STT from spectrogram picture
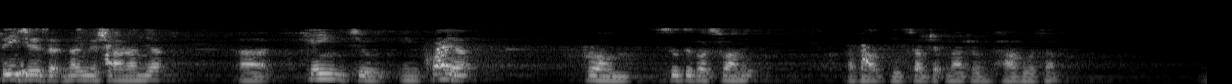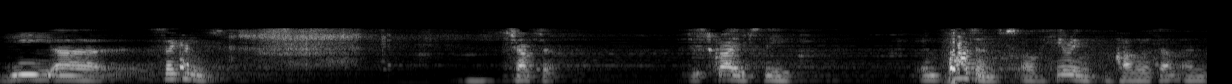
sages at Naimisharanya uh, came to inquire from Suta Goswami about the subject matter of Bhagavatam. The uh, second chapter describes the importance of hearing Bhagavatam and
